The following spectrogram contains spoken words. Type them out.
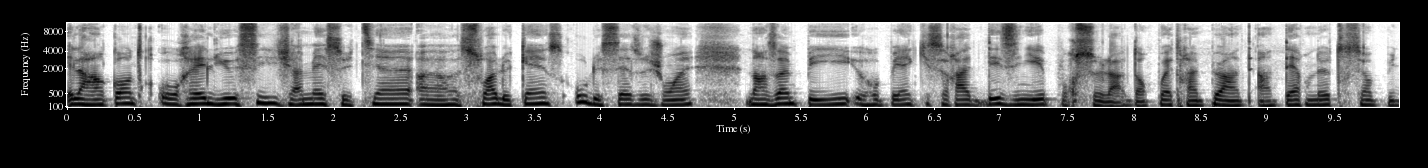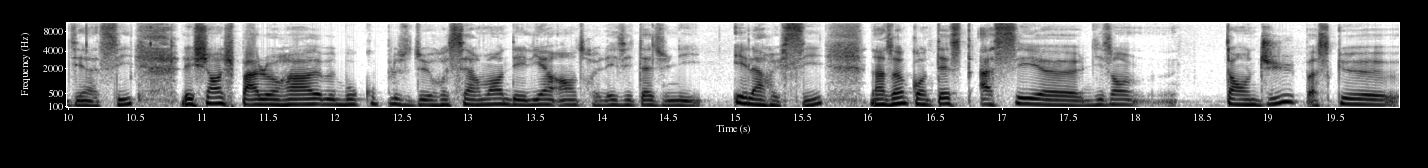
Et la rencontre aurait lieu si jamais se tient euh, soit le 15 ou le 16 juin dans un pays européen qui sera désigné pour cela. Donc, pour être un peu en terre neutre, si on peut dire ainsi, l'échange parlera beaucoup plus de des liens entre les États-Unis et la Russie, dans un contexte assez, euh, disons, tendu parce que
